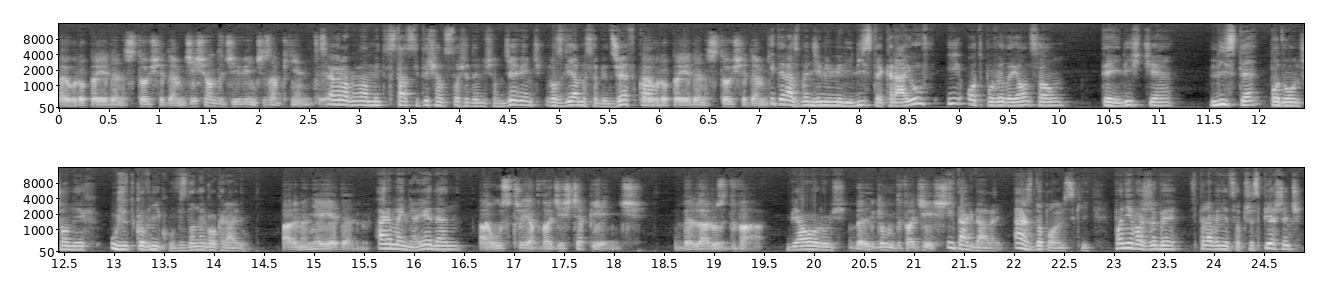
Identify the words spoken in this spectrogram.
Europa 1 179 zamknięty. Z Europy mamy stacji 1179. Rozwijamy sobie drzewko. Europa 1 107. I teraz będziemy mieli listę krajów i odpowiadającą tej liście listę podłączonych użytkowników z danego kraju. Armenia 1. Armenia 1, Austria 25. Belarus 2. Białoruś Belgium 20. i tak dalej, aż do Polski. Ponieważ, żeby sprawę nieco przyspieszyć,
